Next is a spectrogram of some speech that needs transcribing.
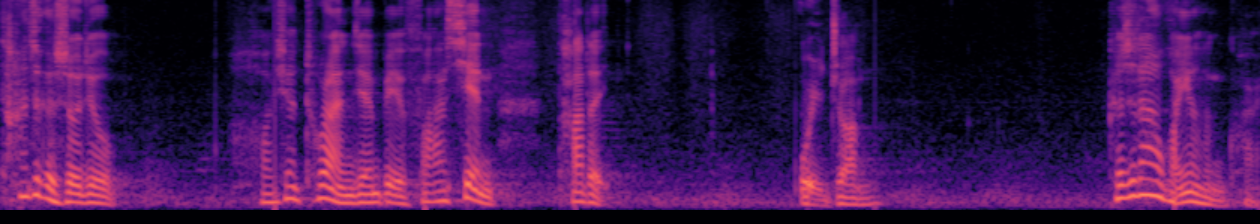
他这个时候就好像突然间被发现他的伪装，可是他的反应很快，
